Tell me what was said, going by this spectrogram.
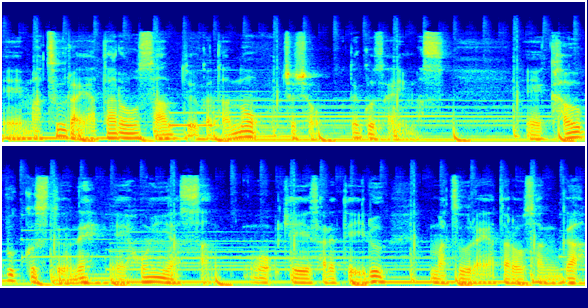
えー、松浦弥太郎さんという方の著書でございます。えー、カウブックスというね、え、本屋さんを経営されている松浦弥太郎さんが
